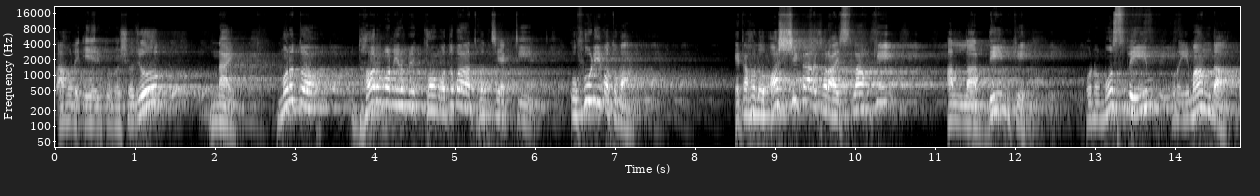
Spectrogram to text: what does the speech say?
তাহলে এর কোনো সুযোগ নাই। মূলত ধর্মনিরপেক্ষ মতবাদ হচ্ছে একটি কুফুরি মতবাদ। এটা হলো অস্বীকার করা ইসলামকে, আল্লাহর দিনকে। কোনো মুসলিম, কোনো ইমানদার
